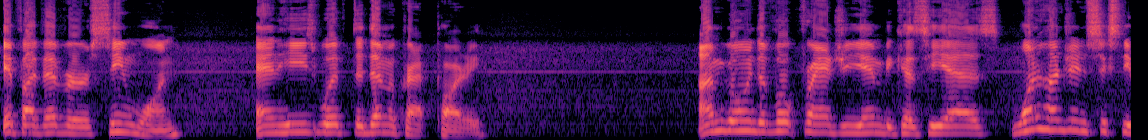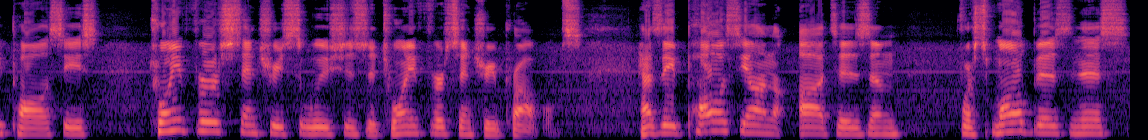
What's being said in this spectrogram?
if I've ever seen one, and he's with the Democrat Party. I'm going to vote for Andrew Yang because he has 160 policies 21st century solutions to 21st century problems. Has a policy on autism for small business,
